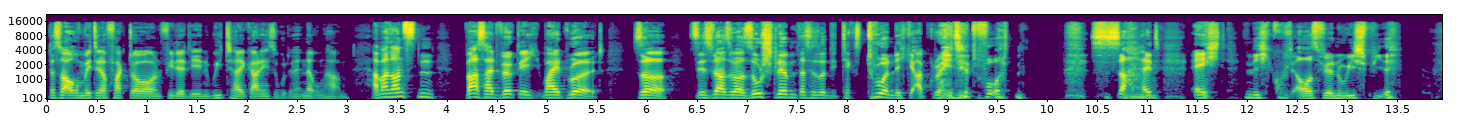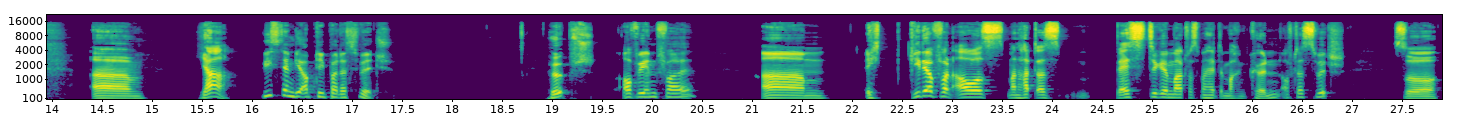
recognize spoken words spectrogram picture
das war auch ein weiterer Faktor und viele, die den Wii-Teil gar nicht so gut in Erinnerung haben. Aber ansonsten war es halt wirklich White World. So, es war sogar so schlimm, dass hier so die Texturen nicht geupgradet wurden. Es sah mhm. halt echt nicht gut aus für ein Wii-Spiel. Ähm, ja. Wie ist denn die Optik bei der Switch? hübsch, auf jeden Fall. Ähm, gehe davon aus, man hat das Beste gemacht, was man hätte machen können auf der Switch. So,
